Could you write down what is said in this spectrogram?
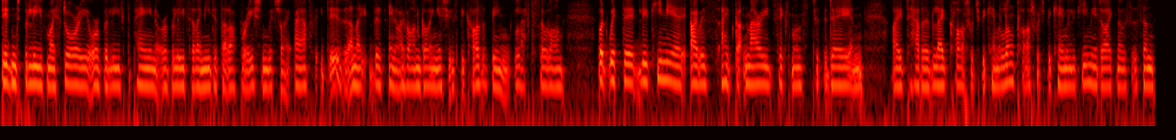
didn't believe my story or believe the pain or believe that I needed that operation, which I, I absolutely did. And I, there's, you know, I have ongoing issues because of being left so long. But with the leukemia, I was, I had gotten married six months to the day and I'd had a leg clot, which became a lung clot, which became a leukemia diagnosis. And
